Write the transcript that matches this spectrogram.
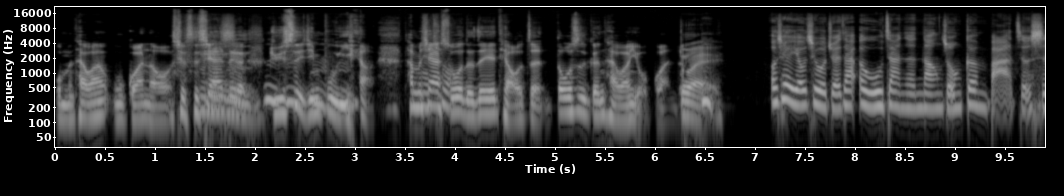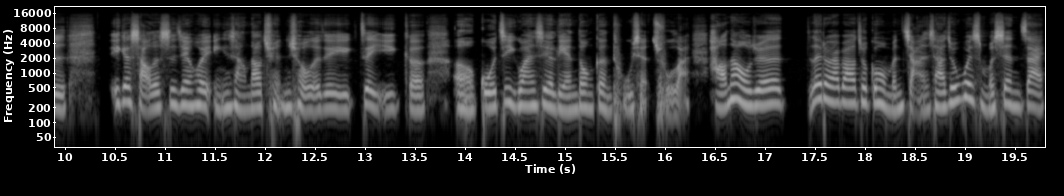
我们台湾无关了哦。就是现在这个局势已经不一样，他们现在所有的这些调整都是跟台湾有关的。对。而且，尤其我觉得，在俄乌战争当中，更把就是一个小的事件会影响到全球的这一这一个呃国际关系的联动更凸显出来。好，那我觉得 Later，要不要就跟我们讲一下，就为什么现在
